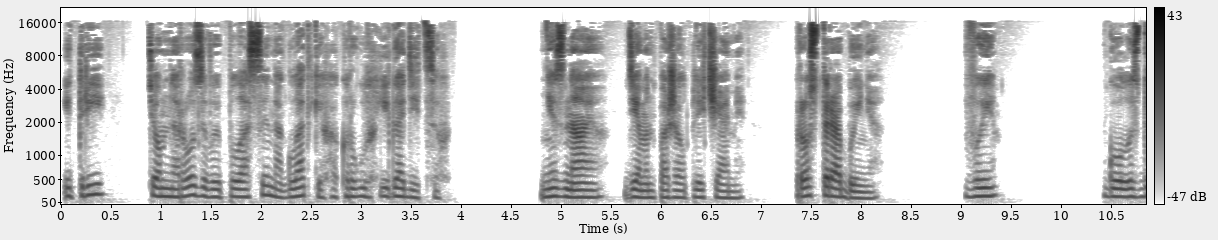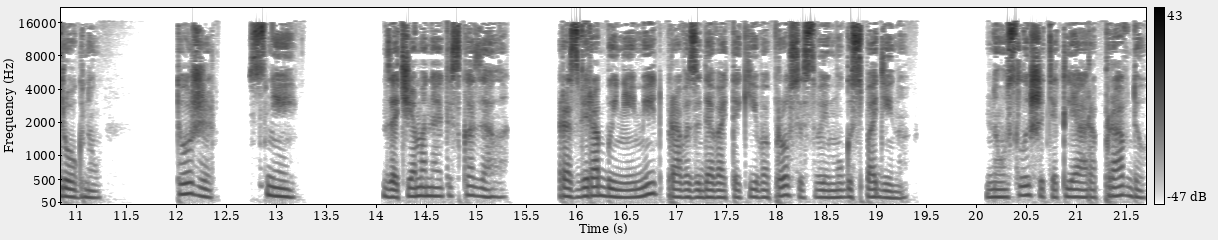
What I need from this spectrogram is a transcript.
и три темно-розовые полосы на гладких округлых ягодицах. «Не знаю», — демон пожал плечами. «Просто рабыня». «Вы...» — голос дрогнул. «Тоже с ней?» Зачем она это сказала? Разве рабыня имеет право задавать такие вопросы своему господину? Но услышать от Лиара правду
